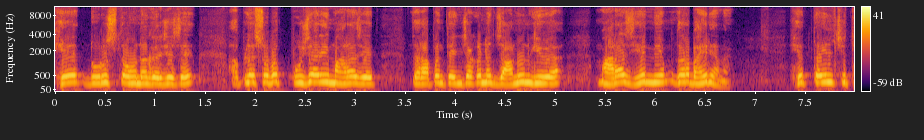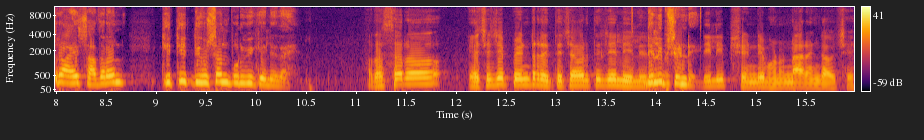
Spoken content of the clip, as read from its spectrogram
हे दुरुस्त होणं गरजेचं आहे. आपल्यासोबत पुजारी महाराज आहेत. जर आपण त्यांच्याकडनं जाणून घेऊया महाराज हे नियम जरा बाहेर या ना. हे तैलचित्र आहे साधारण किती दिवसांपूर्वी केलेलं आहे? आता सर याचे जे पेंटर आहेत त्याच्यावरती जे लिहिले दिलीप शेंडे. दिलीप शेंडे म्हणून नारायणगावचे.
